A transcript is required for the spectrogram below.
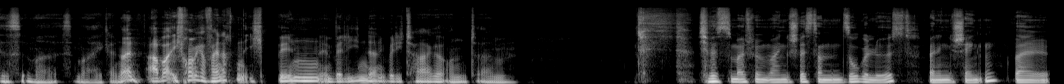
ist immer, ist immer heikel. Nein, aber ich freue mich auf Weihnachten. Ich bin in Berlin dann über die Tage und ähm, Ich habe es zum Beispiel mit meinen Geschwistern so gelöst bei den Geschenken, weil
